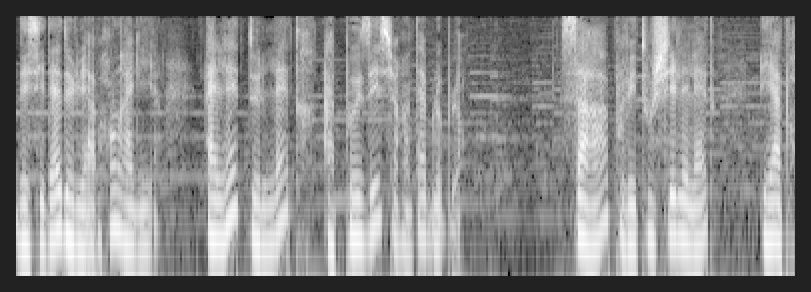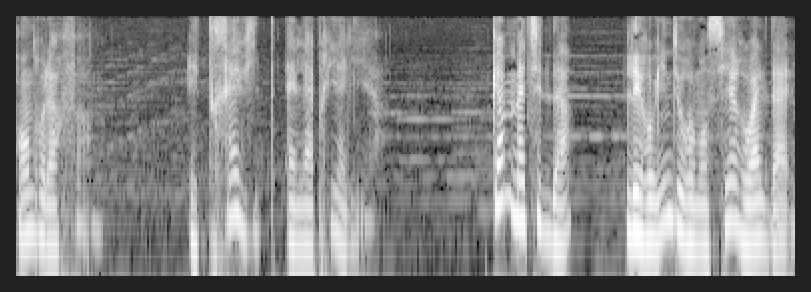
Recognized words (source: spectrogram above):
décida de lui apprendre à lire, à l'aide de lettres à poser sur un tableau blanc. Sarah pouvait toucher les lettres et apprendre leur forme et très vite elle apprit à lire. Comme Mathilda, l'héroïne du romancier Roald Dahl.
